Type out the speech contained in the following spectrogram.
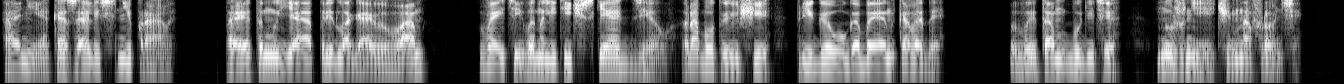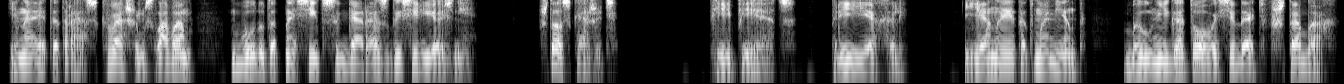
Они оказались неправы. Поэтому я предлагаю вам войти в аналитический отдел, работающий при ГУГБ НКВД. Вы там будете нужнее, чем на фронте. И на этот раз к вашим словам будут относиться гораздо серьезнее. Что скажете? Пипец. Приехали. Я на этот момент был не готов оседать в штабах.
